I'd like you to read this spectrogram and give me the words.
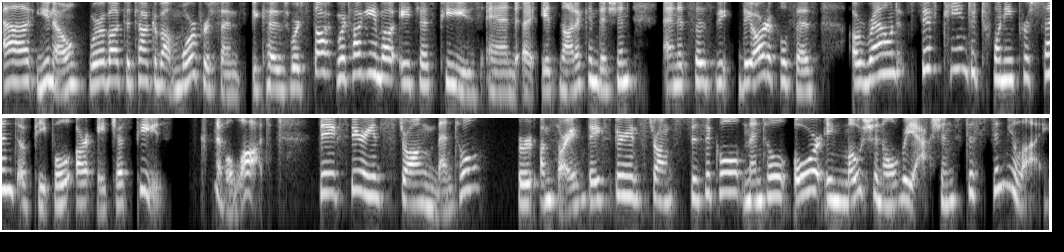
uh, you know, we're about to talk about more percents because we're st- we're talking about HSPs and uh, it's not a condition. And it says the, the article says around 15 to 20% of people are HSPs. It's kind of a lot. They experience strong mental, or I'm sorry, they experience strong physical, mental, or emotional reactions to stimuli.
